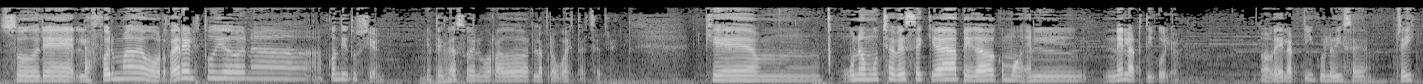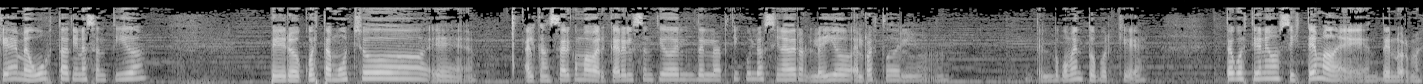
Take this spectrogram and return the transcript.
sobre la forma de abordar el estudio de una constitución. En este Ujú. caso, el borrador, la propuesta, etcétera Que mm, uno muchas veces queda pegado como en, en el artículo. O ve el artículo y dice, ¿sabéis qué? Me gusta, tiene sentido, pero cuesta mucho eh, alcanzar como abarcar el sentido del, del artículo sin haber leído el resto del, del documento, porque esta cuestión es un sistema de, de normas,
